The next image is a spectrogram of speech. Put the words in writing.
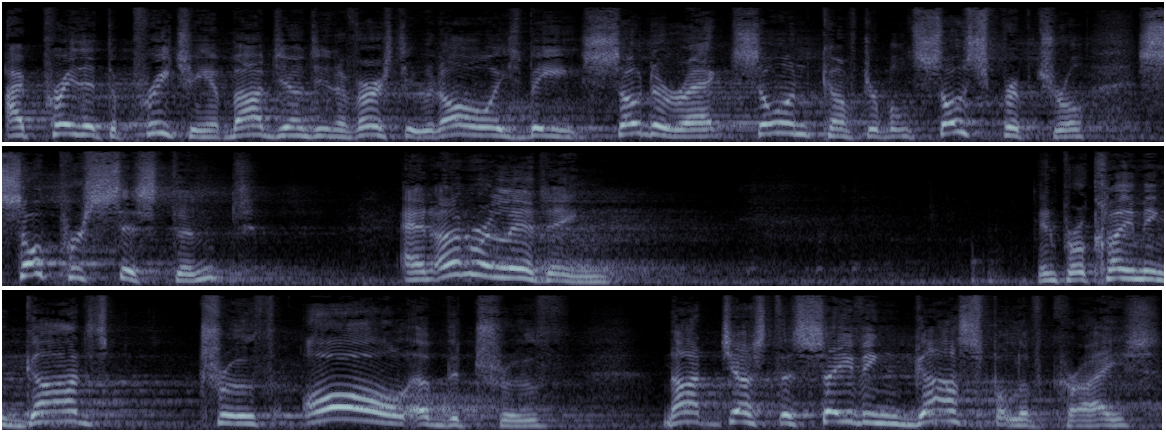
I pray that the preaching at Bob Jones University would always be so direct, so uncomfortable, so scriptural, so persistent, and unrelenting in proclaiming God's truth, all of the truth, not just the saving gospel of Christ,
